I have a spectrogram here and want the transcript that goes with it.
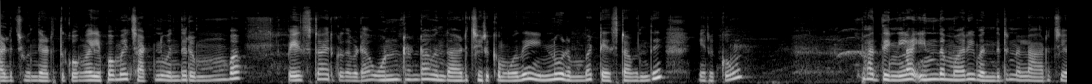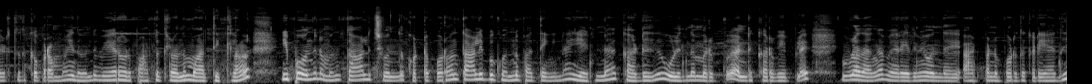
அடித்து வந்து எடுத்துக்கோங்க. வச்சுக்கோங்க எப்போவுமே சட்னி வந்து ரொம்ப பேஸ்ட்டாக இருக்கிறத விட ஒன்றெண்டாக வந்து அடிச்சு இருக்கும் போது இன்னும் ரொம்ப டேஸ்ட்டாக வந்து இருக்கும். பார்த்திங்களா இந்த மாதிரி வந்துட்டு நல்லா அரைச்சி எடுத்ததுக்கப்புறமா இதை வந்து வேற ஒரு பாத்திரத்தில் வந்து மாற்றிக்கலாம் இப்போ வந்து நம்ம வந்து தாளித்து வந்து கொட்ட போகிறோம் தாளிப்புக்கு வந்து பார்த்திங்கன்னா எண்ணெய் கடுகு உளுந்தம்பருப்பு அண்டு கருவேப்பிலை. இவ்வளோ தாங்க வேறு எதுவுமே வந்து ஆட் பண்ண போகிறது கிடையாது.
